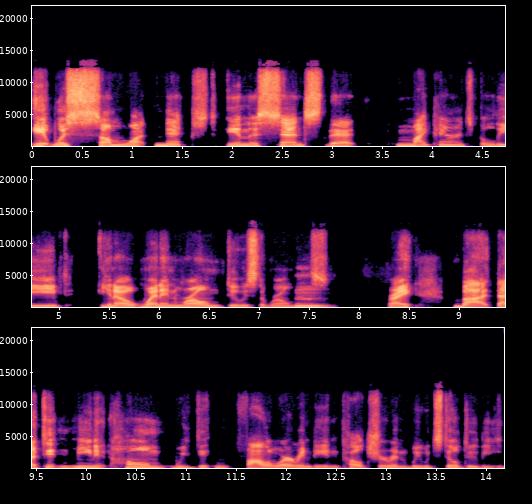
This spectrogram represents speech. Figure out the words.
it was somewhat mixed in the sense that my parents believed, you know, when in Rome, do as the Romans, mm. right? But that didn't mean at home we didn't follow our Indian culture, and we would still do the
